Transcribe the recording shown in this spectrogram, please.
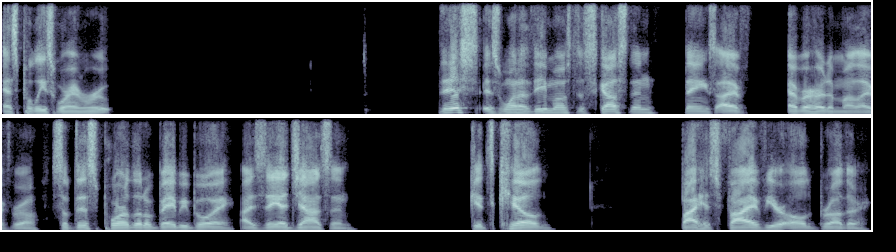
as police were en route. This is one of the most disgusting things I've ever heard in my life, bro. So this poor little baby boy, Isaiah Johnson, gets killed by his 5-year-old brother.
